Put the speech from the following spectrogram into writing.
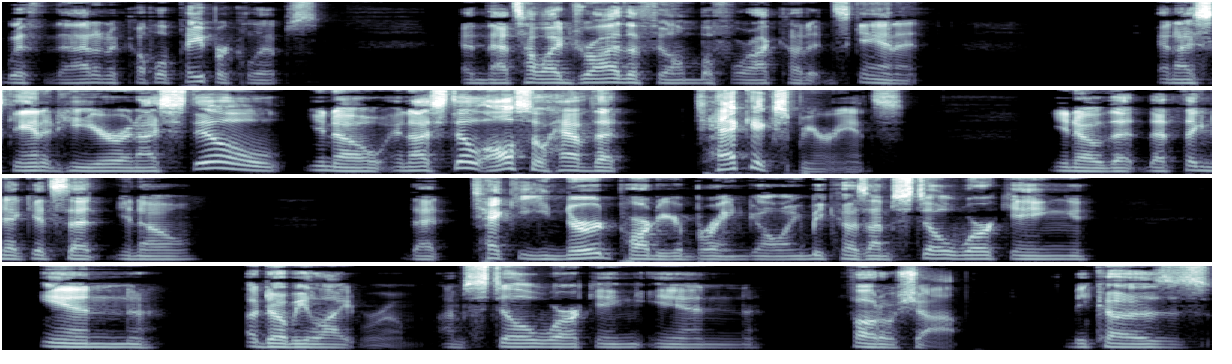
with that and a couple of paper clips, and that's how I dry the film before I cut it and scan it. And I scan it here, and I still, you know, and I still also have that tech experience. You know that that thing that gets that you know that techie nerd part of your brain going because I'm still working in Adobe Lightroom. I'm still working in Photoshop because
